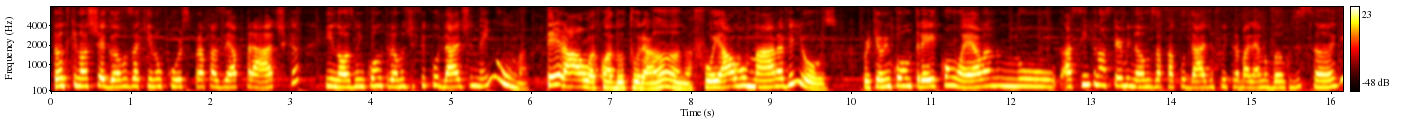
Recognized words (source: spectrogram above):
Tanto que nós chegamos aqui no curso para fazer a prática e nós não encontramos dificuldade nenhuma. Ter aula com a doutora Ana foi algo maravilhoso porque eu encontrei com ela no assim que nós terminamos a faculdade, fui trabalhar no banco de sangue.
